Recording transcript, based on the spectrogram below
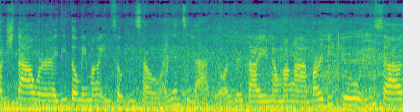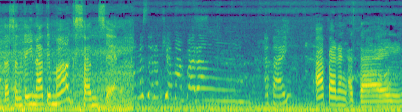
watchtower, dito may mga isaw-isaw. Ayan sila. I-order tayo ng mga barbecue, isaw. Tapos antayin natin mag-sunset. Masarap siya ma'am, parang atay. Ah, parang atay.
